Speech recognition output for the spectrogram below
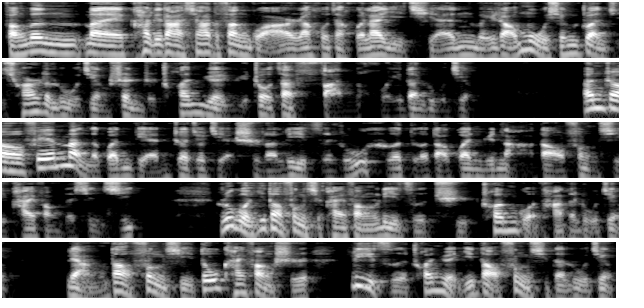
访问卖咖喱大虾的饭馆，然后在回来以前围绕木星转几圈的路径，甚至穿越宇宙再返回的路径。按照费恩曼的观点，这就解释了粒子如何得到关于哪道缝隙开放的信息。如果一道缝隙开放，粒子取穿过它的路径；两道缝隙都开放时，粒子穿越一道缝隙的路径。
